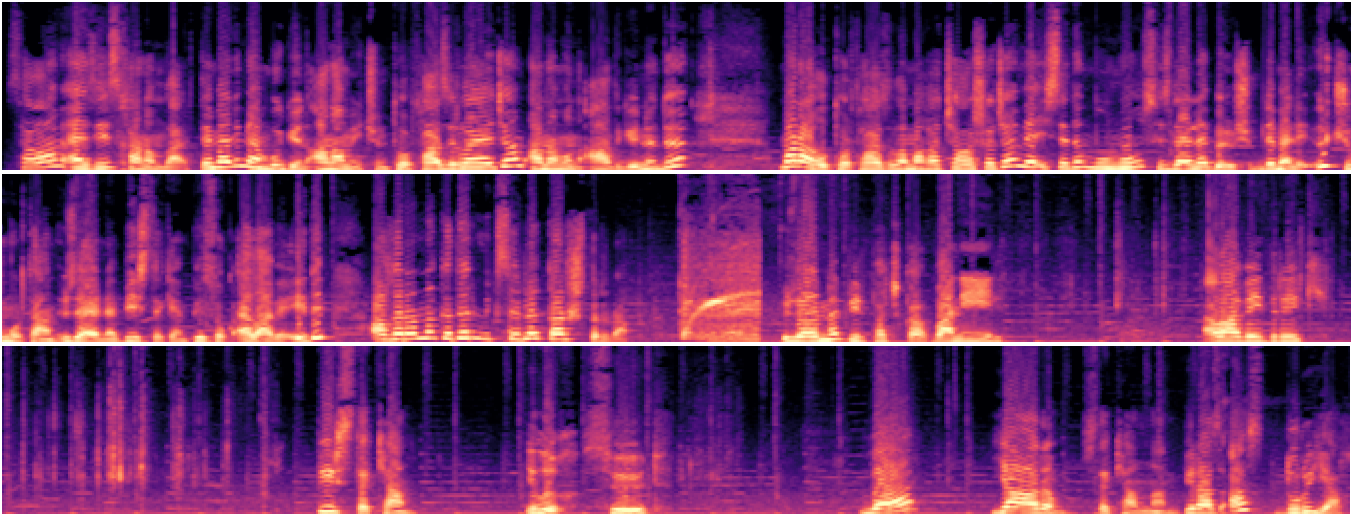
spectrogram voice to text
Salam əziz xanımlar. Deməli mən bu gün anam üçün tort hazırlayacağam. Anamın ad günüdür. Maraqlı tort hazırlamağa çalışacağam və istədim bunu sizlərlə bölüşüm. Deməli 3 yumurtanın üzərinə 1 stəkan pesok əlavə edib ağarana qədər mikserlə qarışdırıram. Üzərinə 1 paçka vanil əlavə edirik. 1 stəkan ilıq süd və yarım stəkandan biraz az duru yağ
